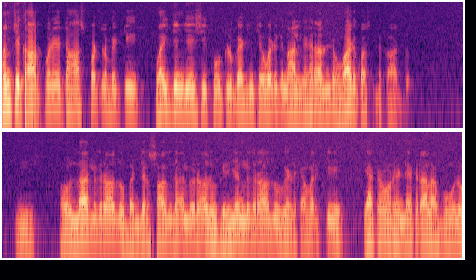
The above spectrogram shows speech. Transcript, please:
మంచి కార్పొరేట్ హాస్పిటల్ పెట్టి వైద్యం చేసి కోట్లు గడించేవాడికి నాలుగు ఎకరాలు ఉంటే వాడికి వస్తుంది కార్డు. ఈ కౌలుదారులకు రాదు బంజర సాగుదారులకు రాదు గిరిజనులకు రాదు. వీళ్ళకి ఎవరికి ఎకరం రెండు ఎకరాల భూమిలో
